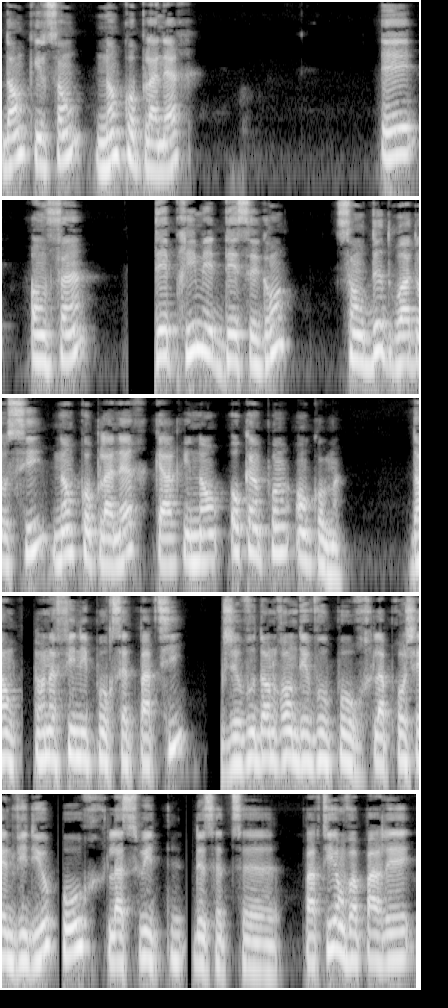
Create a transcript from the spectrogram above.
donc ils sont non coplanaires. Et enfin, D' et D secondes sont deux droites aussi non coplanaires car ils n'ont aucun point en commun. Donc, on a fini pour cette partie. Je vous donne rendez-vous pour la prochaine vidéo. Pour la suite de cette euh, partie, on va parler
